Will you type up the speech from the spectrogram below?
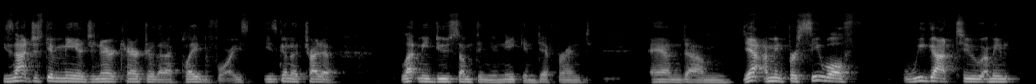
he's not just giving me a generic character that I've played before. He's he's gonna try to let me do something unique and different and um, yeah, I mean, for Seawolf, we got to, I mean,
